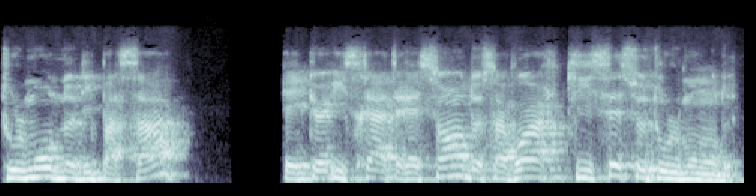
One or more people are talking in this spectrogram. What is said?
tout le monde ne dit pas ça et qu'il serait intéressant de savoir qui c'est ce tout le monde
